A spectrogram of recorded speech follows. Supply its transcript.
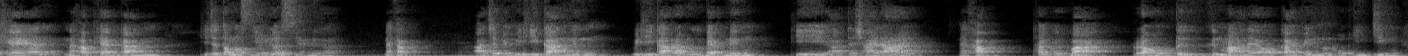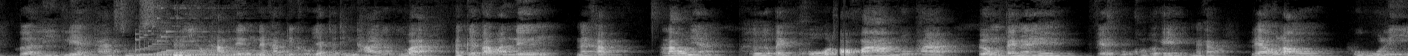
แค้นนะครับแทนการที่จะต้องมาเสียเลือดเสียเนื้อนะครับ อาจจะเป็นวิธีการหนึ่งวิธีการรับมือแบบหนึ่งที่อาจจะใช้ได้นะครับ ถ้าเกิดว่าเราตื่นขึ้นมาแล้วกลายเป็นนนทกจริง ๆ เพื่อหลีกเลี่ยงการสูญเสียอีกคำถามหนึ่งนะครับ ที่ครูอยากจะทิ้งท้ายก็คือว่า ถ้าเกิดว่าวันหนึ่งนะครับ เราเนี่ยเผลอไปโพสต์ข้อความรูปภาพลงไปใน Facebook ของตัวเองนะครับ แล้วเราถูกบูลลี่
